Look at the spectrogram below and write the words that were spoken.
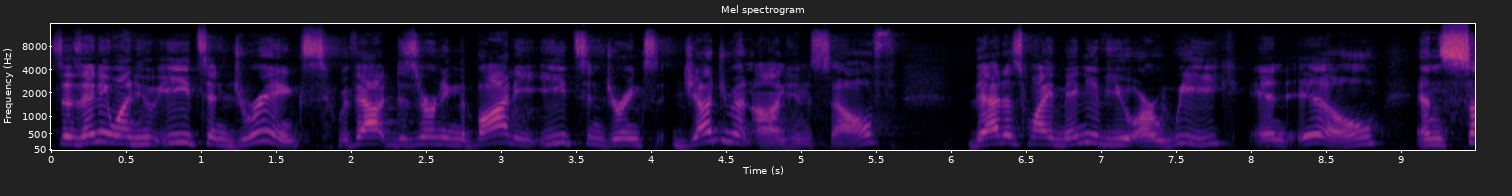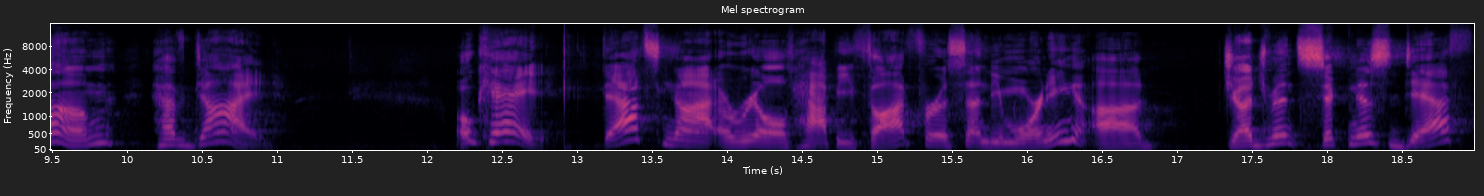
says, Anyone who eats and drinks without discerning the body eats and drinks judgment on himself. That is why many of you are weak and ill, and some have died. Okay, that's not a real happy thought for a Sunday morning. Uh, judgment, sickness, death.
